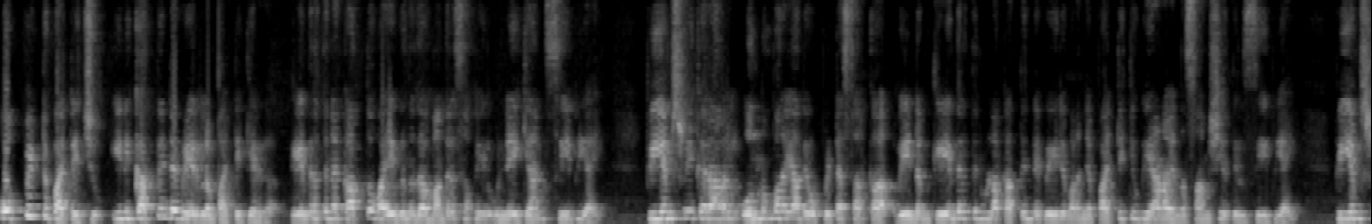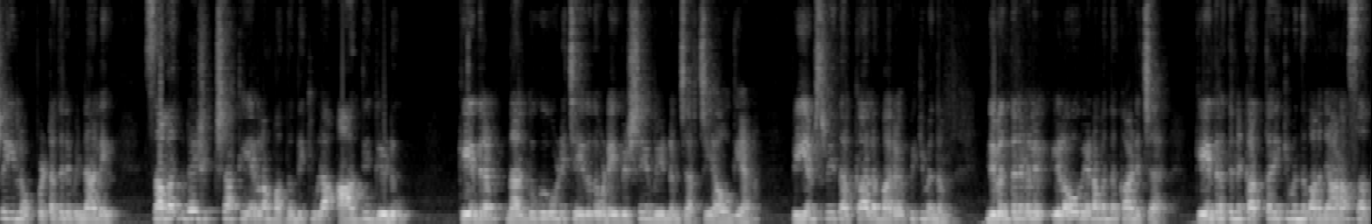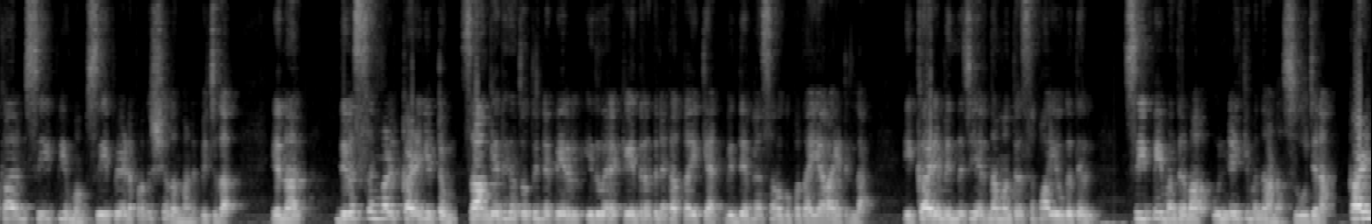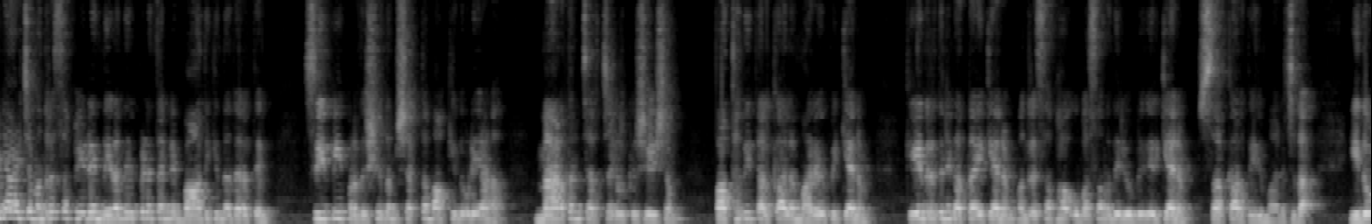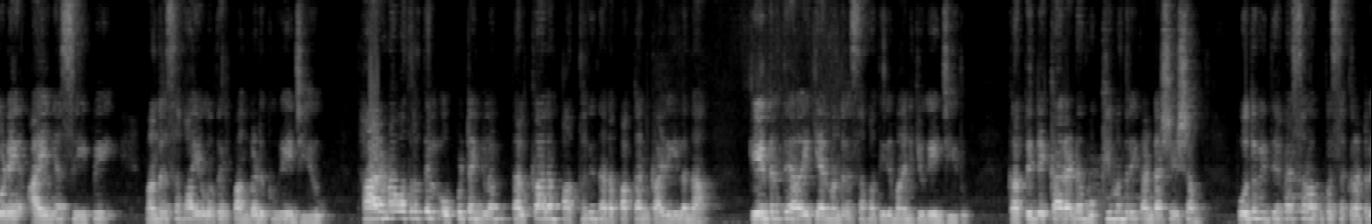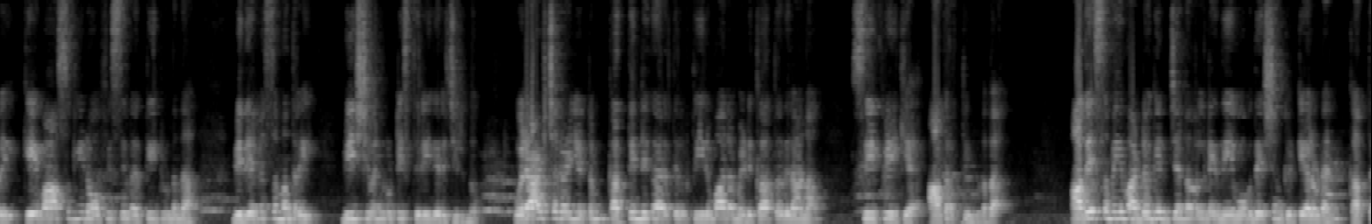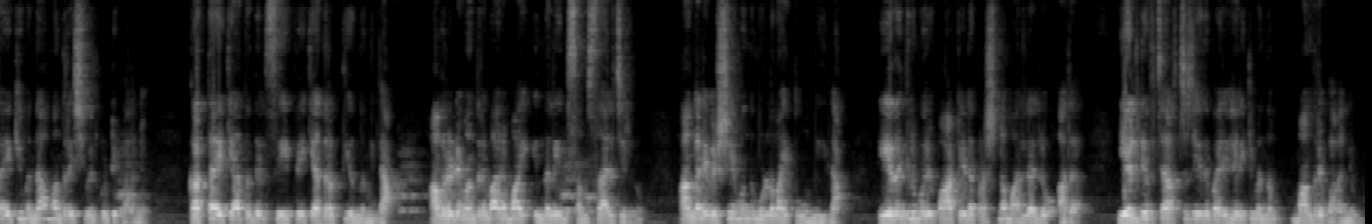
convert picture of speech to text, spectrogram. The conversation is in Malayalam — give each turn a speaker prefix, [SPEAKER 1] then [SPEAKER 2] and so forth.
[SPEAKER 1] ഒപ്പിട്ട് പറ്റിച്ചു. ഇനി കത്തിന്റെ പേരിലും പറ്റിക്കരുത്. കേന്ദ്രത്തിന് കത്ത് വൈകുന്നത് മന്ത്രിസഭയിൽ ഉന്നയിക്കാൻ C B I P M Shri കരാറിൽ ഒന്നും പറയാതെ ഒപ്പിട്ട സർക്കാർ വീണ്ടും കേന്ദ്രത്തിനുള്ള കത്തിന്റെ പേര് പറഞ്ഞ് പറ്റിക്കുകയാണോ എന്ന സംശയത്തിൽ C B I P M ശ്രീയിൽ ഒപ്പിട്ടതിന് പിന്നാലെ സമഗ്ര ശിക്ഷ കേരളം പദ്ധതിക്കുള്ള ആദ്യ ഗഡു കേന്ദ്രം നൽകുക കൂടി ചെയ്തതോടെ വിഷയം വീണ്ടും ചർച്ചയാവുകയാണ്. പി എം ശ്രീ തൽക്കാലം മരവിപ്പിക്കുമെന്നും നിബന്ധനകളിൽ ഇളവ് വേണമെന്നും കാണിച്ച് കേന്ദ്രത്തിന് കത്തയക്കുമെന്ന് പറഞ്ഞാണ് സർക്കാരും സി പി എമ്മും സി പി ഐയുടെ പ്രതിഷേധം മണിപ്പിച്ചത് എന്നാൽ ദിവസങ്ങൾ കഴിഞ്ഞിട്ടും സാങ്കേതികത്വത്തിന്റെ പേരിൽ ഇതുവരെ കേന്ദ്രത്തിന് കത്തയക്കാൻ വിദ്യാഭ്യാസ വകുപ്പ് തയ്യാറായിട്ടില്ല. ഇക്കാര്യം ഇന്ന് ചേരുന്ന മന്ത്രിസഭാ യോഗത്തിൽ സി പി മന്ത്രിമാർ ഉന്നയിക്കുമെന്നാണ് സൂചന. കഴിഞ്ഞ ആഴ്ച മന്ത്രിസഭയുടെ നിലനിൽപ്പിനെ തന്നെ ബാധിക്കുന്ന തരത്തിൽ സി പി പ്രതിഷേധം ശക്തമാക്കിയതോടെയാണ് മാരത്തൺ ചർച്ചകൾക്ക് ശേഷം പദ്ധതി തൽക്കാലം മരവിപ്പിക്കാനും കേന്ദ്രത്തിന് കത്തയക്കാനും മന്ത്രിസഭാ ഉപസമിതി രൂപീകരിക്കാനും സർക്കാർ തീരുമാനിച്ചത്. ഇതോടെ അയഞ്ഞ സി പി മന്ത്രിസഭാ യോഗത്തിൽ പങ്കെടുക്കുകയും ചെയ്തു. ധാരണാപത്രത്തിൽ ഒപ്പിട്ടെങ്കിലും തൽക്കാലം പദ്ധതി നടപ്പാക്കാൻ കഴിയില്ലെന്ന് കേന്ദ്രത്തെ അറിയിക്കാൻ മന്ത്രിസഭ തീരുമാനിക്കുകയും ചെയ്തു. കത്തിന്റെ കരട് മുഖ്യമന്ത്രി കണ്ട ശേഷം പൊതുവിദ്യാഭ്യാസ വകുപ്പ് സെക്രട്ടറി കെ വാസുകിയുടെ ഓഫീസിൽ എത്തിയിട്ടുണ്ടെന്ന് വിദ്യാഭ്യാസ മന്ത്രി വി ശിവൻകുട്ടി സ്ഥിരീകരിച്ചിരുന്നു. ഒരാഴ്ച കഴിഞ്ഞിട്ടും കത്തിന്റെ കാര്യത്തിൽ തീരുമാനമെടുക്കാത്തതിലാണ് സി പി ഐക്ക് അതൃപ്തിയുള്ളത് അതേസമയം അഡ്വക്കേറ്റ് ജനറലിന്റെ നിയമോപദേശം കിട്ടിയാലുടൻ കത്തയക്കുമെന്ന് മന്ത്രി ശിവൻകുട്ടി പറഞ്ഞു. കത്തയക്കാത്തതിൽ സി പി ഐക്ക് അതൃപ്തിയൊന്നുമില്ല. അവരുടെ മന്ത്രിമാരുമായി ഇന്നലെയും സംസാരിച്ചിരുന്നു. അങ്ങനെ വിഷയമൊന്നും ഉള്ളതായി തോന്നിയില്ല. ഏതെങ്കിലും ഒരു പാർട്ടിയുടെ പ്രശ്നമല്ലല്ലോ അത്. എൽ ഡി എഫ് ചർച്ച ചെയ്ത് പരിഹരിക്കുമെന്നും മന്ത്രി പറഞ്ഞു.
